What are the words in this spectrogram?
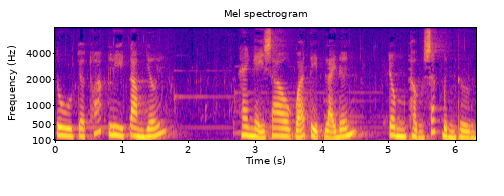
tu cho thoát ly tam giới. Hai ngày sau quả tiệp lại đến, trong thần sắc bình thường.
